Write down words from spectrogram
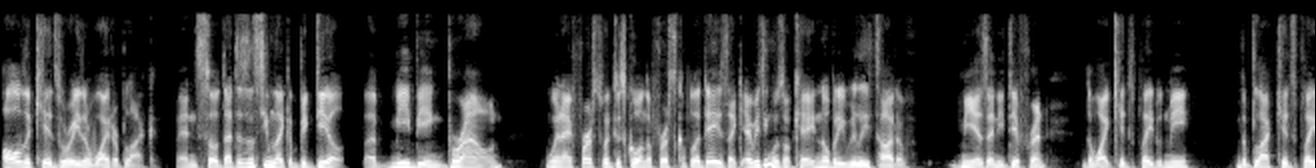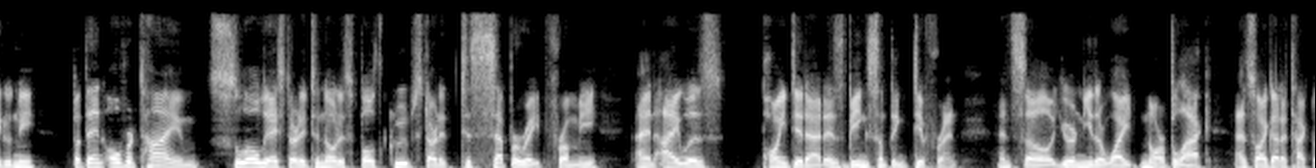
all the kids were either white or black. And so that doesn't seem like a big deal. But me being brown, when I first went to school in the first couple of days, like everything was okay. Nobody really thought of me as any different. The white kids played with me, the black kids played with me. But then over time, slowly I started to notice both groups started to separate from me and I was pointed at as being something different. And so you're neither white nor black. And so I got attacked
